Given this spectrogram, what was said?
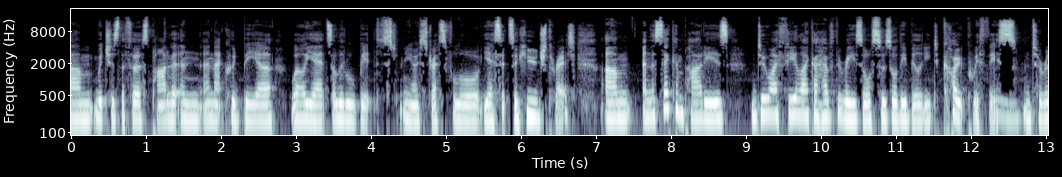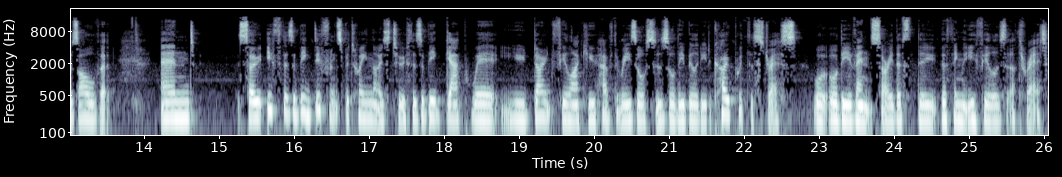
um, which is the first part of it, and, and that could be a well, yeah, it's a little bit you know stressful, or yes, it's a huge threat. Um, and the second part is, do I feel like I have the resources or the ability to cope with this and to resolve it? And so, if there's a big difference between those two, if there's a big gap where you don't feel like you have the resources or the ability to cope with the stress or, or the event, sorry, the, the, the thing that you feel is a threat,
